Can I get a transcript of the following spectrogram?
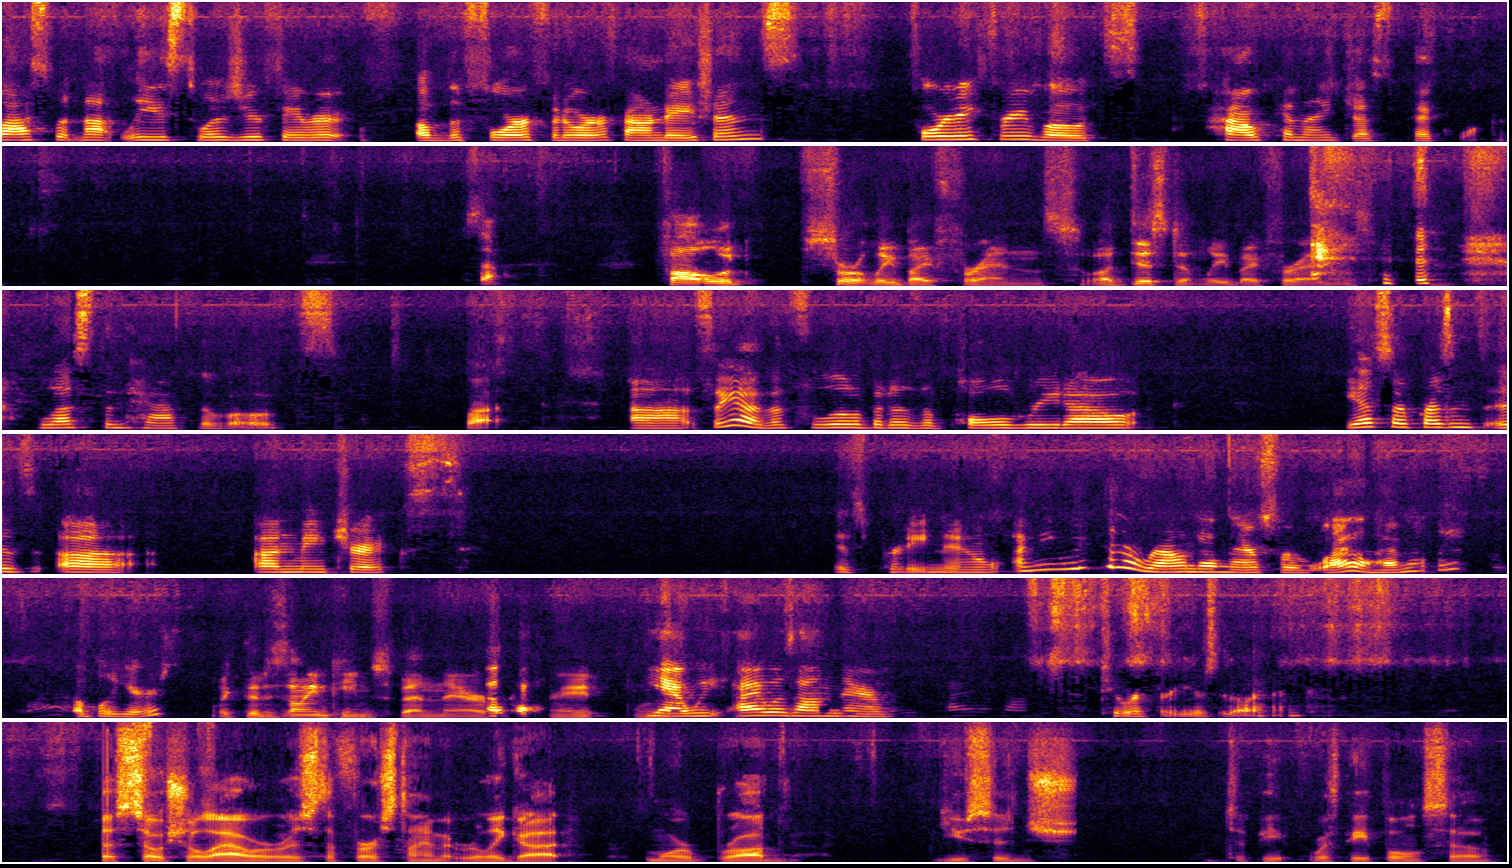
last but not least, what is your favorite of the four Fedora foundations? 43 votes. How can I just pick one? So, Followed shortly by friends, well, distantly by friends. less than half the votes. But, uh, so yeah, that's a little bit of the poll readout. Yes, our presence is uh, on Matrix is pretty new. I mean, we've been around on there for a while, haven't we? A couple years. Like the design team's been there, Okay. right? Yeah, we. I was on there two or three years ago, I think. The social hour was the first time it really got more broad usage to pe- with people. So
